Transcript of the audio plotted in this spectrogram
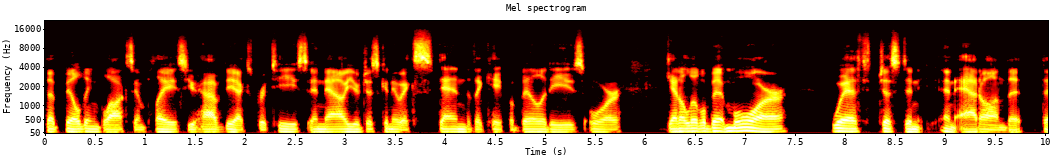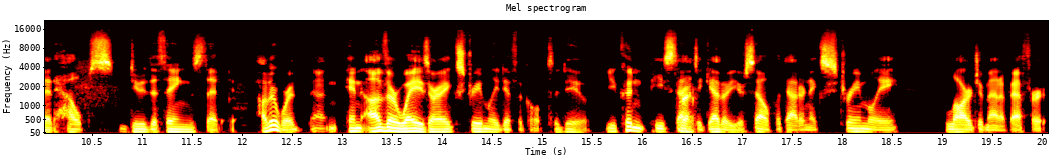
the building blocks in place you have the expertise and now you're just going to extend the capabilities or get a little bit more with just an, an add-on that that helps do the things that other word in other ways are extremely difficult to do you couldn't piece that right. together yourself without an extremely large amount of effort,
